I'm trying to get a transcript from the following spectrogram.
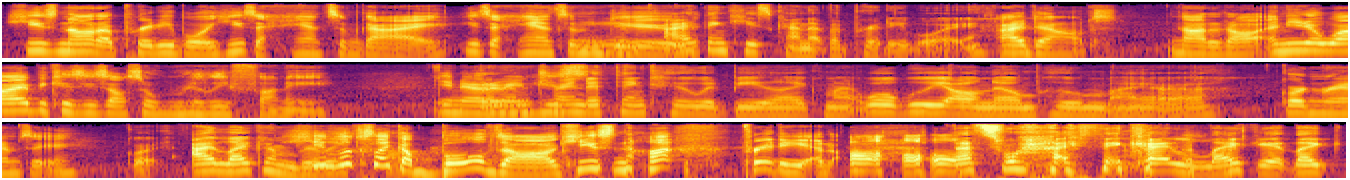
he's not a pretty boy. He's a handsome guy. He's a handsome dude. I think he's kind of a pretty boy. I don't. Not at all. And you know why? Because he's also really funny. You know what I mean? I'm trying He's to think who would be like my. Well, we all know who my. uh Gordon Ramsay. I like him. Really he looks like a bulldog. He's not pretty at all. That's why I think I like it. Like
